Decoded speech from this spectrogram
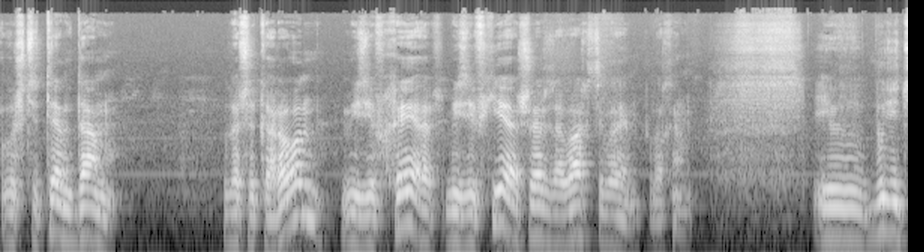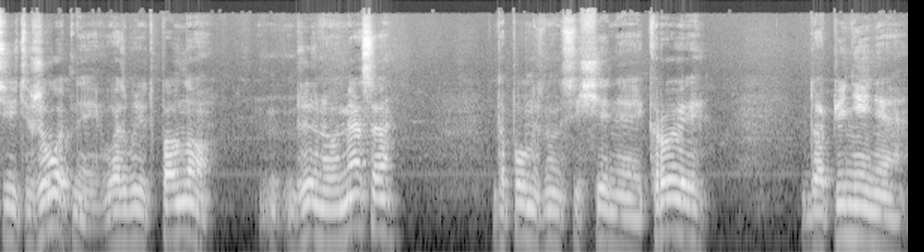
выштитем дам лашикарон, мизивхе ашер завах лахам. И будете эти животные, у вас будет полно жирного мяса до полного насыщения крови, до опьянения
